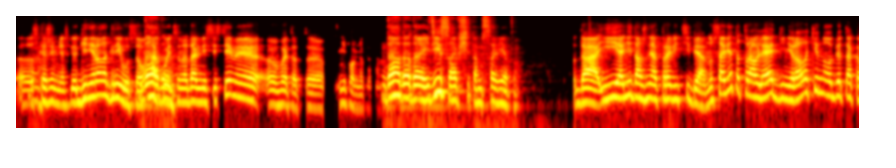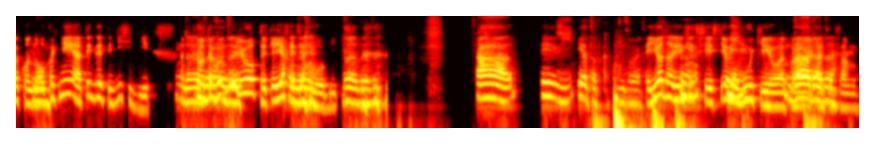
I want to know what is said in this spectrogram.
а. скажи мне, генерала Гривуса. Он да, находится да. на дальней системе в этот, не помню как он. Да, да, да, иди сообщи там совету. Да, и они должны отправить тебя. Но совет отправляет генерала Киноби, так как он опытнее, а ты, говорит, иди сиди. Да, он да, такой, ну да. ёптать, а я хотел да. его убить. Да, да, да. А и этот, как он называется? Йода летит в систему Вуки, его отправляет. Да, да, да. Сам,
